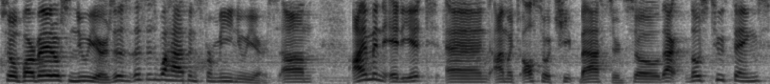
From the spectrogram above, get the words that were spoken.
so Barbados New Year's. This this is what happens for me New Year's. Um, I'm an idiot and I'm a, also a cheap bastard. So that those two things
